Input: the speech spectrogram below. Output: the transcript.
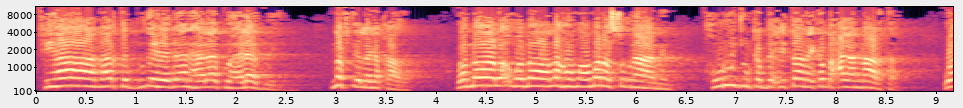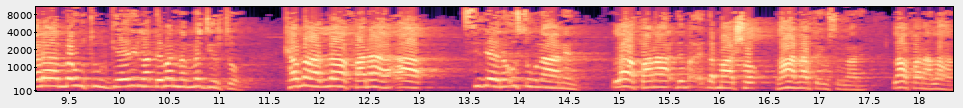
fiihaa naarta gudaheeda alhalaaku halaag wey nafti laga qaado. Wamaa lahum oo mana sugnaanin khuruujun ka bixitaan ay ka baxayaan naarta. Walaa mawtun geeri la dhimanna ma jirto kamaa laa fanaa'a sideena u sugnaanin laa fanaa dhammaasho laha naarta ay u sugnaanin. Laa fanaa laha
